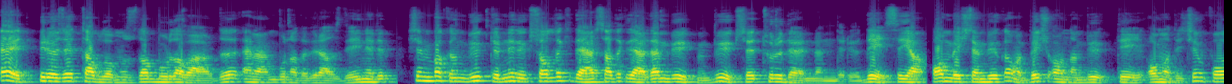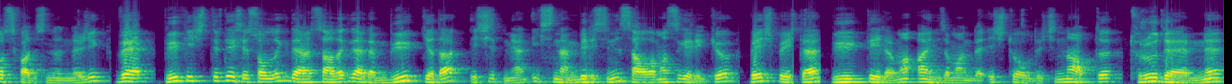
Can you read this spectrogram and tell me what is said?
Evet bir özet tablomuz da burada vardı. Hemen buna da biraz değinelim. Şimdi bakın büyüktür ne dedik? Soldaki değer sağdaki değerden büyük mü? Büyükse true değerini gönderiyor. Değilse ya 15'ten büyük ama 5 10'dan büyük değil olmadığı için false ifadesini gönderecek. Ve büyük eşittir değilse soldaki değer sağdaki değerden büyük ya da eşit mi? Yani ikisinden birisini sağlaması gerekiyor. 5 5'ten büyük değil ama aynı zamanda eşit olduğu için ne yaptı? True değerini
